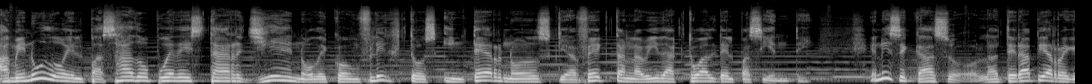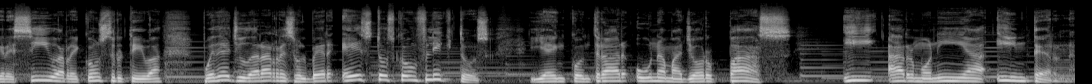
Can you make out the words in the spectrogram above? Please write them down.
A menudo el pasado puede estar lleno de conflictos internos que afectan la vida actual del paciente. En ese caso, la terapia regresiva reconstructiva puede ayudar a resolver estos conflictos y a encontrar una mayor paz y armonía interna.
